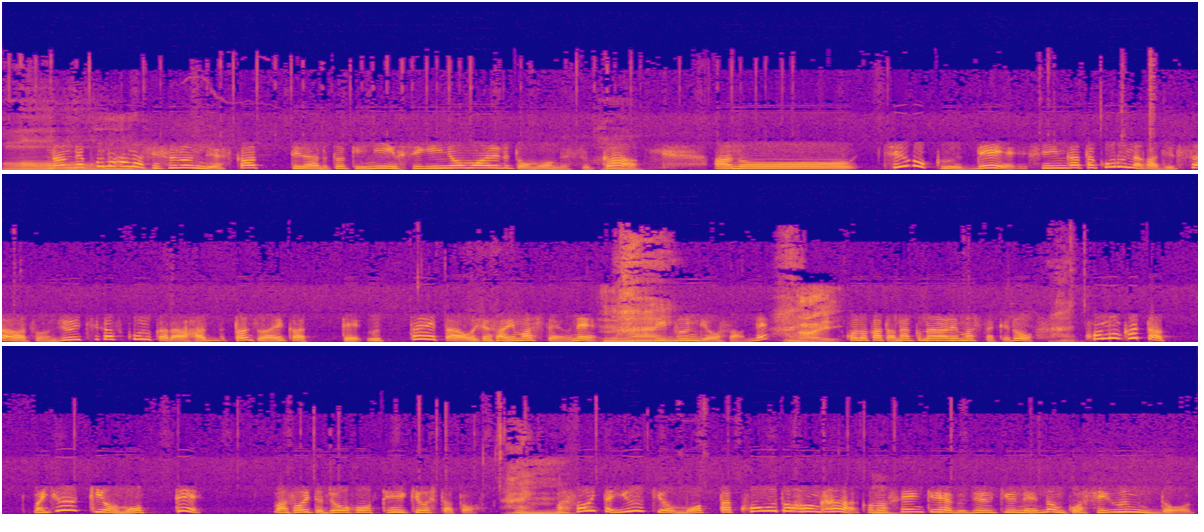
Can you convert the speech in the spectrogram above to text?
なんでこの話するんですかってなるときに不思議に思われると思うんですが、はい。あのー中国で新型コロナが実はその11月頃からあったんじゃないかって訴えたお医者さんいましたよね、うん。はい。李文亮さんね、はい。この方亡くなられましたけど、はい。この方、まあ、勇気を持って、まあ、そういった情報を提供したと。はい。うん。まあ、そういった勇気を持った行動が、この1919年の五四運動に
